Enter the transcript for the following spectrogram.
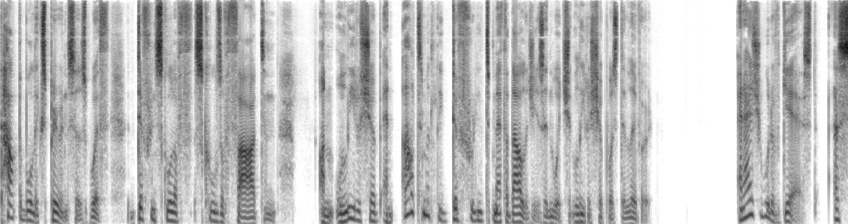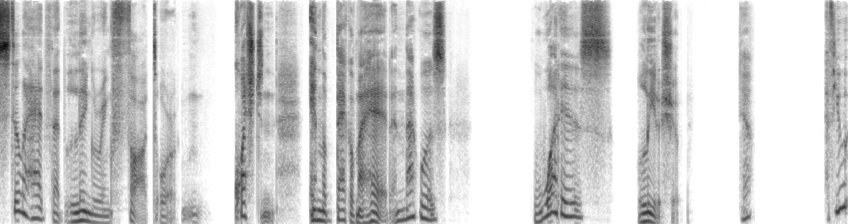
palpable experiences with different school of schools of thought and on leadership and ultimately different methodologies in which leadership was delivered. And as you would have guessed, I still had that lingering thought or mm, question in the back of my head, and that was what is leadership? Yeah. Have you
